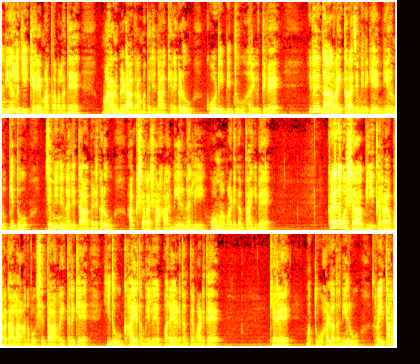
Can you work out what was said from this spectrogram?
ನೀರ್ಲಗಿ ಕೆರೆ ಮಾತ್ರವಲ್ಲದೆ ಮಾರಣಬೇಡ ಗ್ರಾಮದಲ್ಲಿನ ಕೆರೆಗಳು ಕೋಡಿ ಬಿದ್ದು ಹರಿಯುತ್ತಿವೆ. ಇದರಿಂದ ರೈತರ ಜಮೀನಿಗೆ ನೀರು ನುಗ್ಗಿದ್ದು ಜಮೀನಿನಲ್ಲಿದ್ದ ಬೆಳೆಗಳು ಅಕ್ಷರಶಃ ನೀರಿನಲ್ಲಿ ಹೋಮ ಮಾಡಿದಂತಾಗಿವೆ. ಕಳೆದ ವರ್ಷ ಭೀಕರ ಬರಗಾಲ ಅನುಭವಿಸಿದ್ದ ರೈತರಿಗೆ ಇದು ಗಾಯದ ಮೇಲೆ ಬರೆ ಎಳೆದಂತೆ ಮಾಡಿದೆ. ಕೆರೆ ಮತ್ತು ಹಳ್ಳದ ನೀರು ರೈತರ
